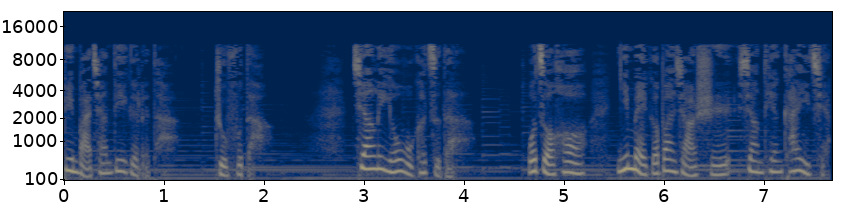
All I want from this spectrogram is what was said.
并把枪递给了他，嘱咐道。枪里有五颗子弹，我走后，你每隔半小时向天开一枪，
